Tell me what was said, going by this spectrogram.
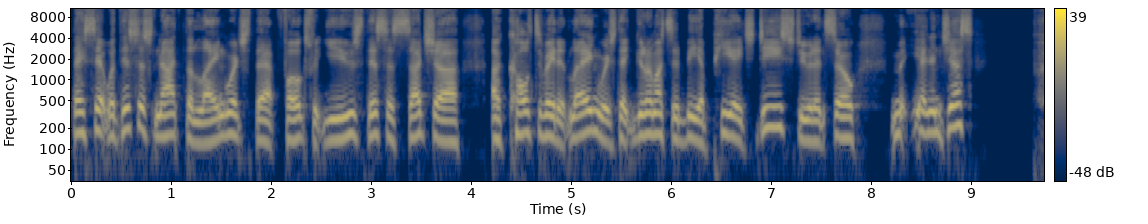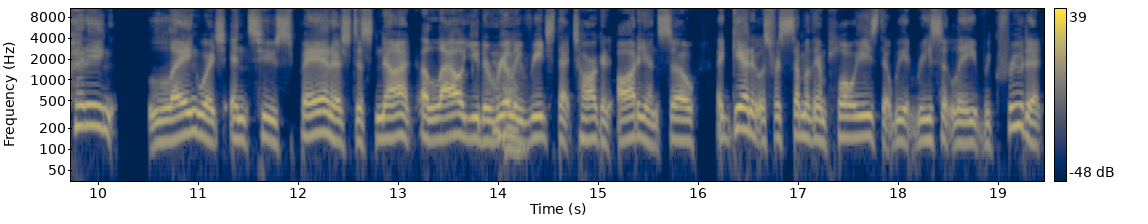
they said, well, this is not the language that folks would use. This is such a, a cultivated language that you don't have to be a PhD student. So, and just putting language into Spanish does not allow you to really reach that target audience. So again, it was for some of the employees that we had recently recruited.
